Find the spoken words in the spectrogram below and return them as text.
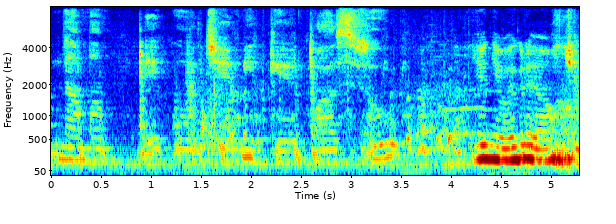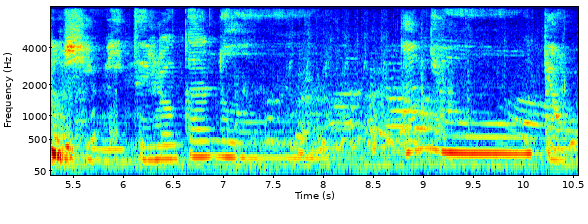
나만 빼고 재밌게 봤어? 윤이 왜 그래요? 조심히 들어가노 안녕 뿅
